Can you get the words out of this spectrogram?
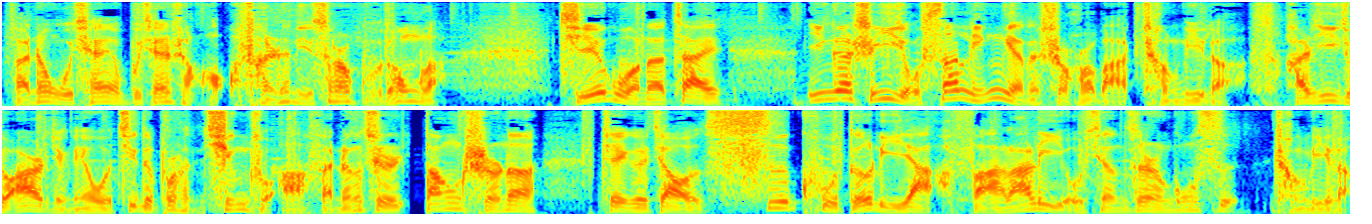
反正五千也不嫌少，反正你算是股东了。结果呢，在应该是一九三零年的时候吧，成立了，还是一九二九年，我记得不是很清楚啊。反正是当时呢，这个叫斯库德里亚法拉利有限责任公司成立了。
